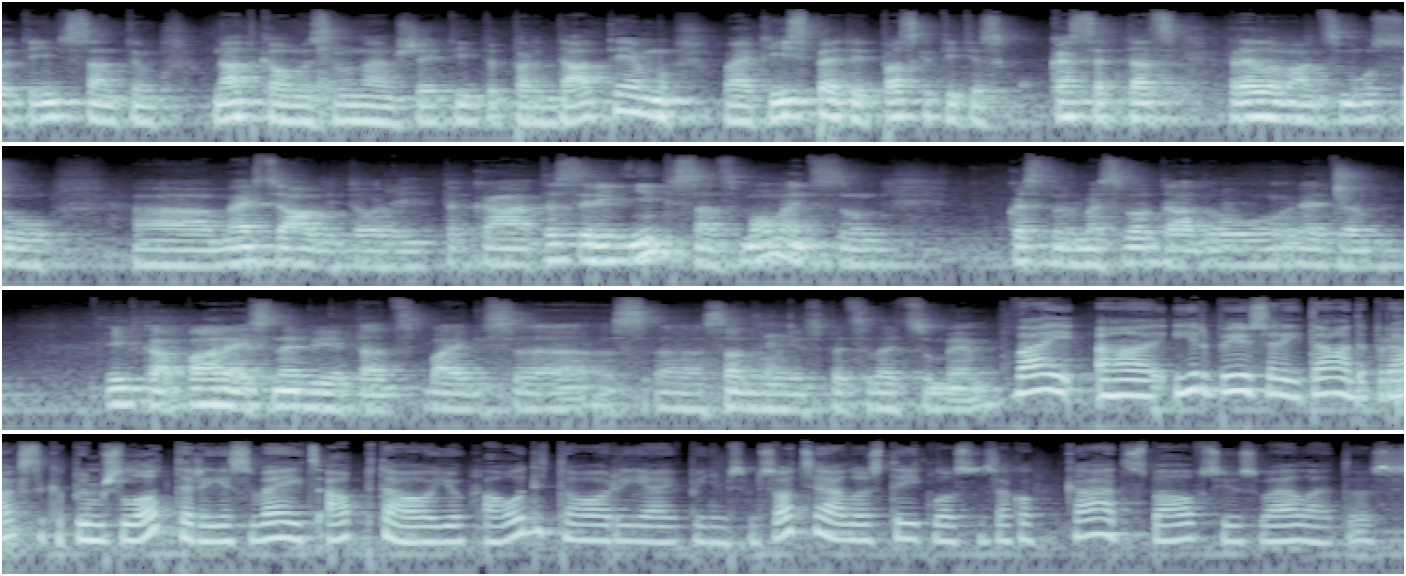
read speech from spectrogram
ļoti interesanti. Un, un atkal mēs runājam šeit par datiem. Vajag izpētīt, paskatīties, kas ir tāds relevants mūsu uh, mērķa auditorijai. Tas ir interesants moments, un kas tur mēs vēl tādu redzam. It kā pārējais nebija tāds baigas uh, sadalījums pēc vecumiem. Vai uh, ir bijusi arī tāda praksa, ka pirms loterijas veids aptauju auditorijai, pieņemsim, sociālos tīklos un saka, kādas balvas jūs vēlētos?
